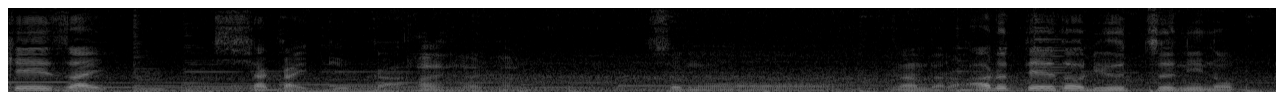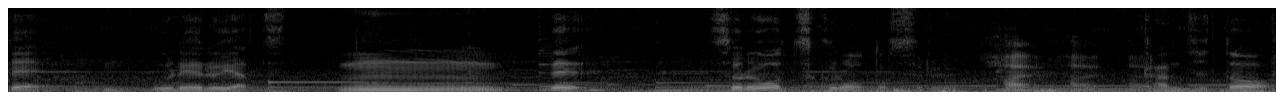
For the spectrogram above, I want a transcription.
経済社会っていうかはいはいはい。そのなんだろうある程度流通に乗って売れるやつ。うーん。でそれを作ろうとするはいはいはい。感じと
